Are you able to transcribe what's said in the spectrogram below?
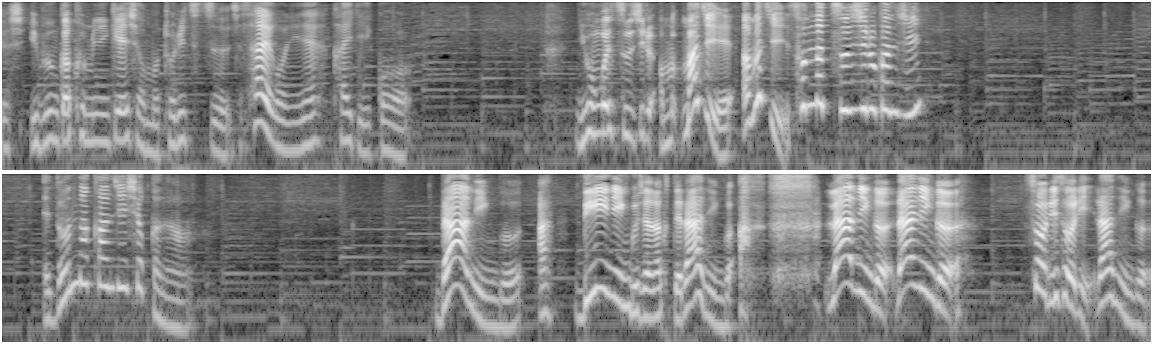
よし、異文化コミュニケーションも取りつつ、じゃ最後にね、書いていこう。日本語で通じる？あ、ま、マジ？あ、マジ？そんな通じる感じ？え、どんな感じにしよっかな？ Learning？あ、 leaning じゃなくて learning。あ、 learning learning sorry sorry、learning。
